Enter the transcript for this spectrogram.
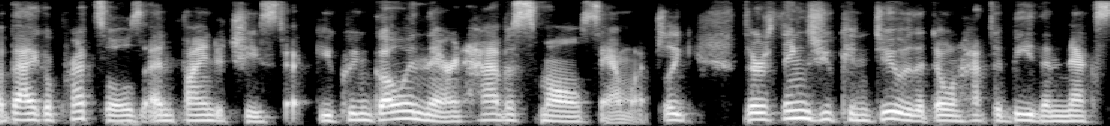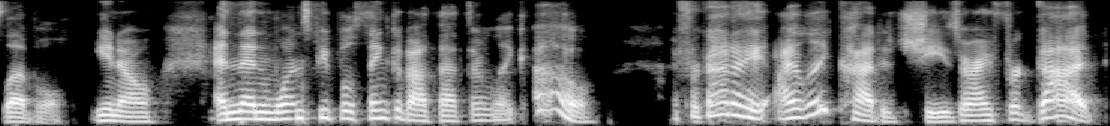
a bag of pretzels and find a cheese stick. You can go in there and have a small sandwich. Like there are things you can do that don't have to be the next level, you know. And then once people think about that, they're like, oh, I forgot I, I like cottage cheese, or I forgot,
